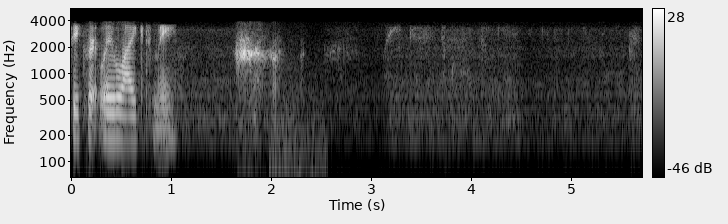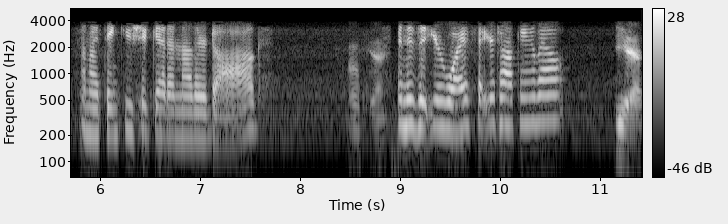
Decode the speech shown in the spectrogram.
secretly liked me. And I think you should get another dog. okay. And is it your wife that you're talking about? Yes.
